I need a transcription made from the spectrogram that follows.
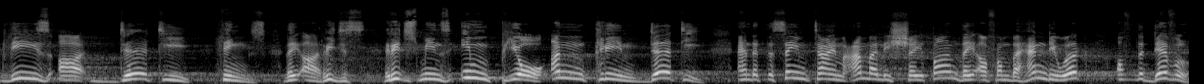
These are dirty things. They are rijs. Rijs means impure, unclean, dirty. And at the same time, amali shaitan, they are from the handiwork of the devil.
